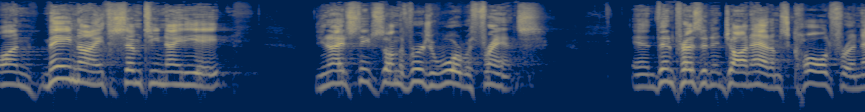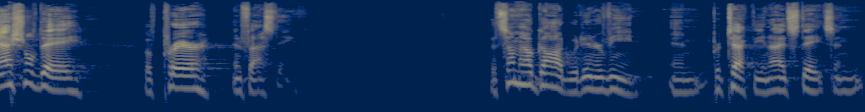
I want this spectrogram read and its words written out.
On May 9th, 1798, the United States was on the verge of war with France. And then President John Adams called for a national day of prayer and fasting that somehow God would intervene and protect the United States and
